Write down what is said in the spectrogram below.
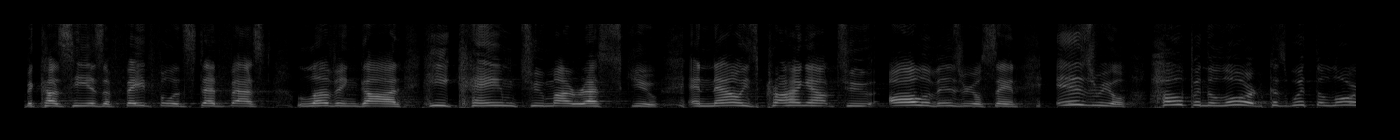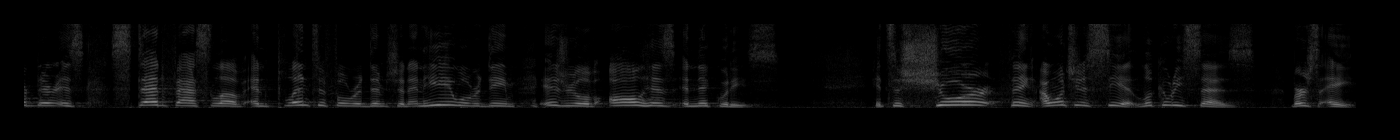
because he is a faithful and steadfast, loving God, he came to my rescue. And now he's crying out to all of Israel, saying, Israel, hope in the Lord, because with the Lord there is steadfast love and plentiful redemption, and he will redeem Israel of all his iniquities. It's a sure thing. I want you to see it. Look at what he says. Verse 8.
